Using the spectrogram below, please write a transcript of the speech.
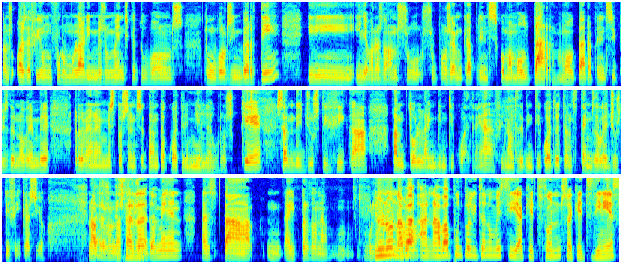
doncs has de fer un formulari més o menys que tu vols, tu vols invertir i, i llavors doncs, su, suposem que com a molt tard, molt tard, a principis de novembre, rebrem estos 174.000 euros, que s'han de justificar amb tot l'any 24. Eh? A finals de 24 tens temps de la justificació. Nosaltres, el Eh, nostre de- ajuntament està... Ai, perdona, volies No, no, anava, anava a puntualitzar només si aquests fons, aquests diners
